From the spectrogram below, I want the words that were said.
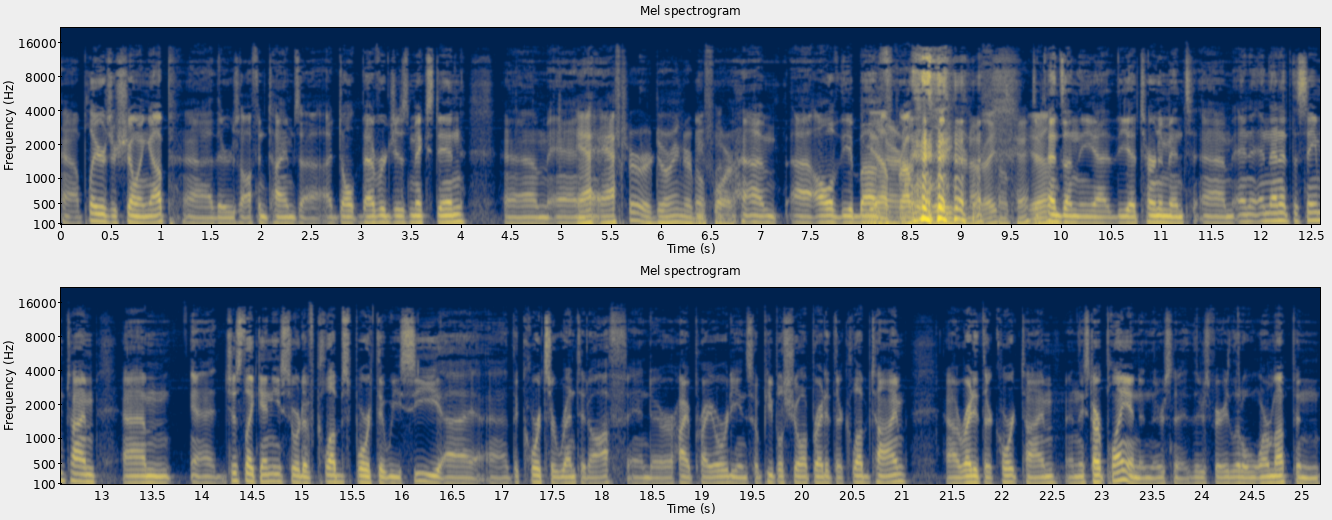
uh, players are showing up. Uh, there's oftentimes uh, adult beverages mixed in, um, and A- after or during or before? um, uh, all of the above. Yeah, probably. right? Okay. Yeah. Depends on the uh, the uh, tournament, um, and and then at the same time, um, uh, just like any sort of club sport that we see, uh, uh, the courts are rented off and are high priority, and so people show up right at their club time, uh, right at their court time, and they start playing, and there's there's very little warm up and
